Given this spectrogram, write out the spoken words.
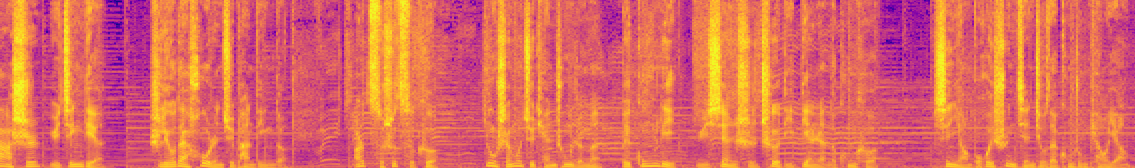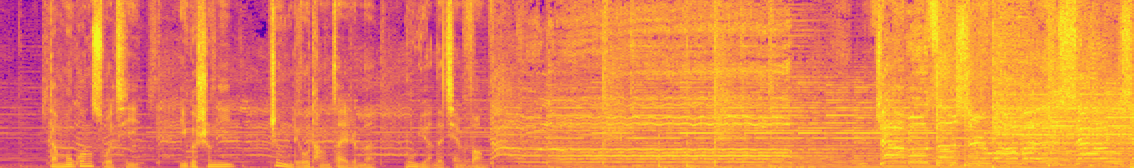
大师与经典是留待后人去判定的，而此时此刻，用什么去填充人们被功利与现实彻底电染的空壳？信仰不会瞬间就在空中飘扬，但目光所及，一个声音正流淌在人们不远的前方。这不曾是我们想要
